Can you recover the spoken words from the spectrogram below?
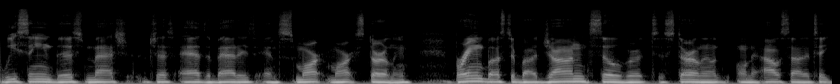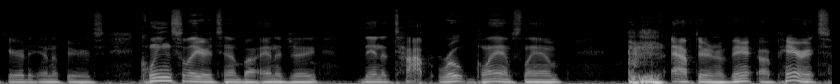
We seen this match just add the baddies and smart Mark Sterling. Brainbuster by John Silver to Sterling on the outside to take care of the interference. Queen Slayer attempt by Anna Jay. Then a top rope glam slam after an event appearance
